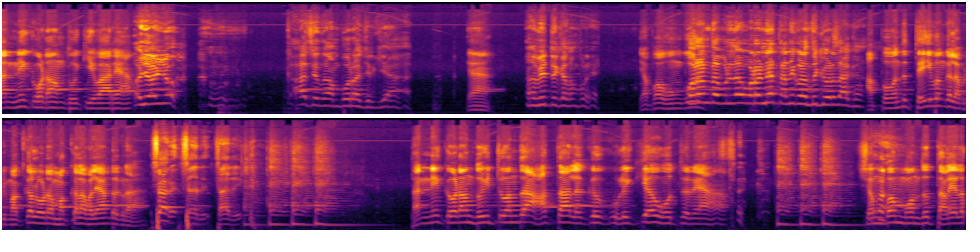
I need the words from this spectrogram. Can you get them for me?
தண்ணி குடம் தூக்கி வாரேன் ஐயோ ஐயோ. காசு எதுவும் ஐம்பது ரூபா வச்சிருக்கியா? ஏன் நான் வீட்டுக்கு கிளம்புறேன். எப்போ உங்க பிறந்த புள்ள உடனே தண்ணி குடம் தூக்கி விடுதாக்கும் அப்போ வந்து தெய்வங்கள் அப்படி மக்களோட மக்களா விளையாண்டுருக்குடா. சரி சரி சரி. தண்ணி குடம் தூக்கிட்டு வந்து ஆத்தாளுக்கு குளிக்க ஊத்துறேன். செம்பம் வந்து தலையில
